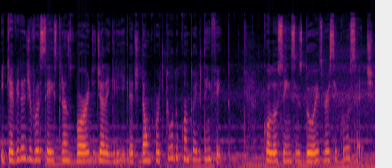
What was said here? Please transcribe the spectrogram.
e que a vida de vocês transborde de alegria e gratidão por tudo quanto ele tem feito. Colossenses 2, versículo 7.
